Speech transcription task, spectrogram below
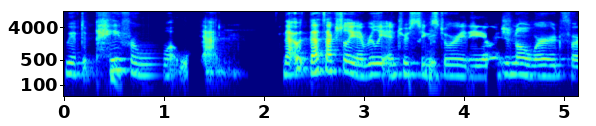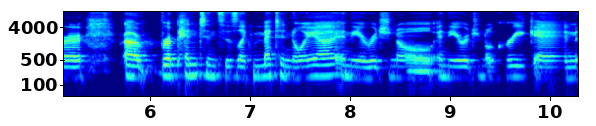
We have to pay hmm. for what we've done. That, that's actually a really interesting story. The original word for uh, repentance is like metanoia in the original in the original Greek, and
